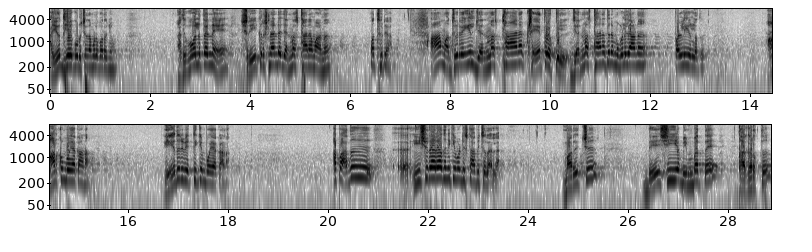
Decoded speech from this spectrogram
അയോധ്യയെക്കുറിച്ച് നമ്മൾ പറഞ്ഞു. അതുപോലെ തന്നെ ശ്രീകൃഷ്ണന്റെ ജന്മസ്ഥാനമാണ് മധുര. ആ മധുരയിൽ ജന്മസ്ഥാന ക്ഷേത്രത്തിൽ ജന്മസ്ഥാനത്തിന് മുകളിലാണ് പള്ളിയുള്ളത്. ആർക്കും പോയാൽ കാണാം. ഏതൊരു വ്യക്തിക്കും പോയാൽ കാണാം. അപ്പം അത് ഈശ്വരാരാധനയ്ക്ക് വേണ്ടി സ്ഥാപിച്ചതല്ല. മറിച്ച് ദേശീയ ബിംബത്തെ തകർത്ത്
